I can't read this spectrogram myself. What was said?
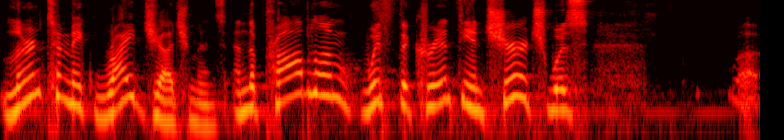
learn to make right judgments. And the problem with the Corinthian church was uh,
